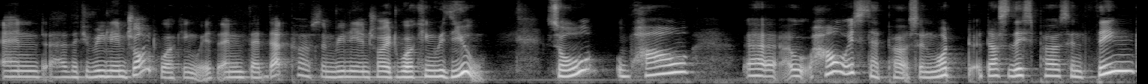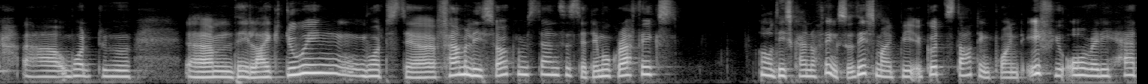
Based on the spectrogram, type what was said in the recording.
and uh, that you really enjoyed working with and that that person really enjoyed working with you. So how uh, how is that person? What does this person think? Uh, what do um, they like doing? What's their family circumstances, their demographics? all these kind of things. So this might be a good starting point if you already had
